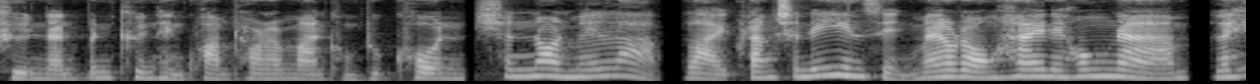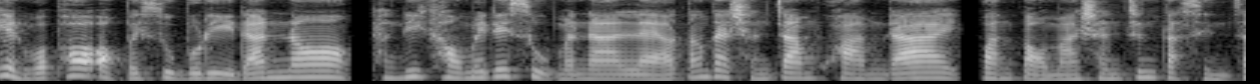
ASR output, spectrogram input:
คืนนั้นเป็นคืนแห่งความทรมานของทุกคน ฉันนอนไม่หลับ หลายครั้งฉันได้ยินเสียงแม่ร้องไห้ในห้องน้ำและเห็นว่าพ่อออกไปสูบบุหรี่ด้านนอก ทั้งที่เขาไม่ได้สูบมานานแล้ว ตั้งแต่ฉันจำความได้ วันต่อมาฉันจึงตัดสินใจ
